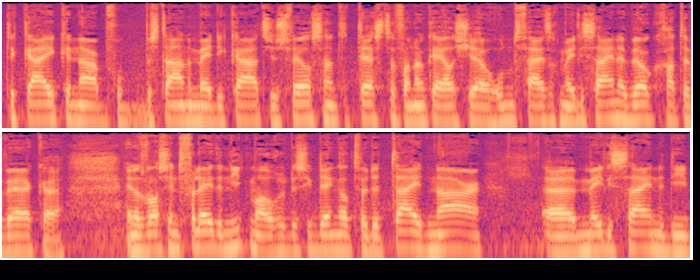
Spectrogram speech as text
te kijken naar bijvoorbeeld bestaande medicatie. Dus veel sneller te testen van oké, als je 150 medicijnen hebt, welke gaat er werken? En dat was in het verleden niet mogelijk. Dus ik denk dat we de tijd naar uh, medicijnen die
